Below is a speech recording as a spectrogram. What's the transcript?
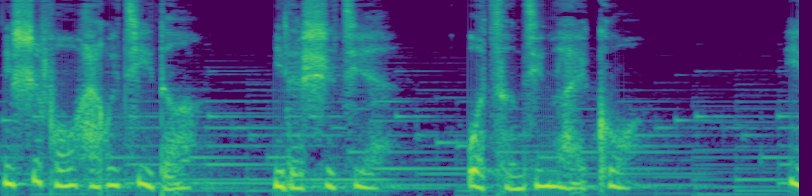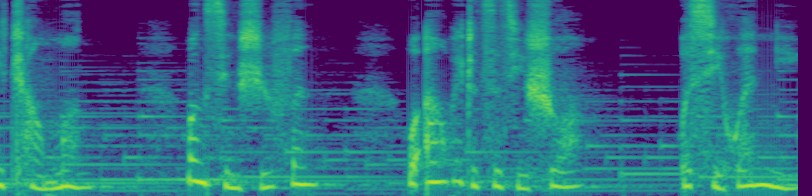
你是否还会记得？你的世界，我曾经来过。一场梦，梦醒时分，我安慰着自己说：“我喜欢你，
